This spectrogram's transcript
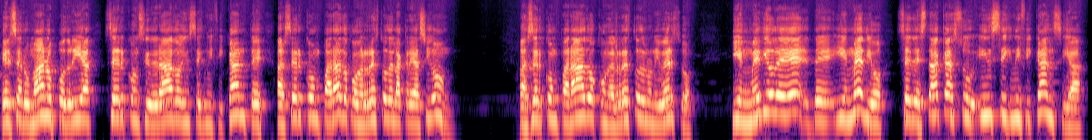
El ser humano podría ser considerado insignificante al ser comparado con el resto de la creación, al ser comparado con el resto del universo. Y en medio de, y en medio se destaca su insignificancia.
